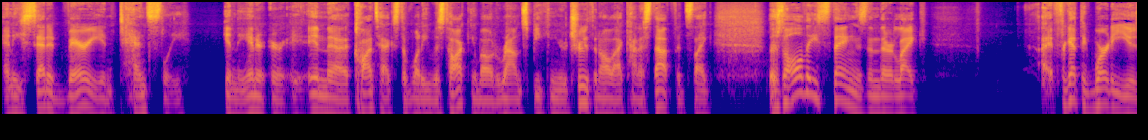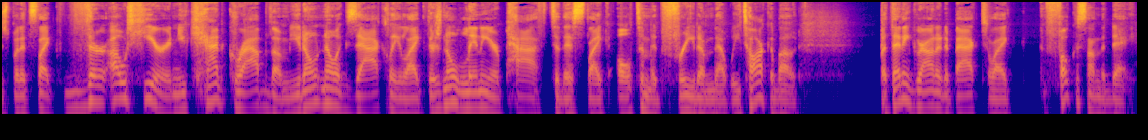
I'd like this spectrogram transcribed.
And he said it very intensely in the inter- in the context of what he was talking about around speaking your truth and all that kind of stuff. It's like there's all these things, and they're like I forget the word he used, but it's like they're out here and you can't grab them. You don't know exactly like there's no linear path to this like ultimate freedom that we talk about. But then he grounded it back to like focus on the day.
